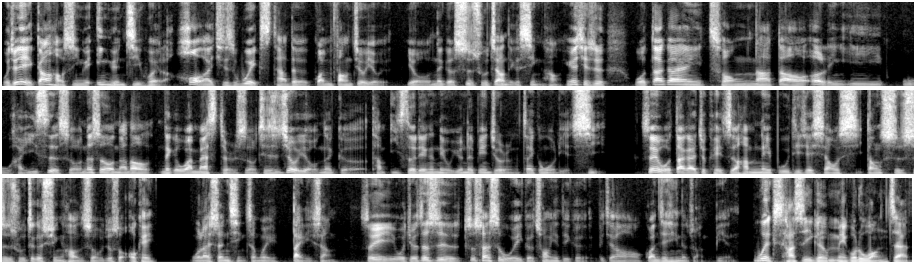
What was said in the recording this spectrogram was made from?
我觉得也刚好是因为因缘际会了。后来其实 Wix 它的官方就有有那个试出这样的一个信号。因为其实我大概从拿到二零一五还一四的时候，那时候拿到那个 Webmaster 的时候，其实就有那个他们以色列跟纽约那边就有人在跟我联系，所以我大概就可以知道他们内部的一些消息。当时试出这个讯号的时候，我就说 OK，我来申请成为代理商。所以我觉得这是这算是我一个创业的一个比较关键性的转变。Wix 它是一个美国的网站，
